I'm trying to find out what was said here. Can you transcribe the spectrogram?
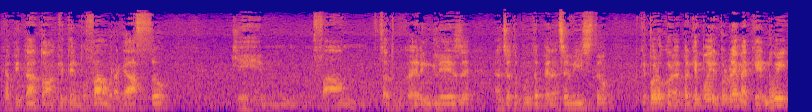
È capitato anche tempo fa un ragazzo che mh, fa, è stato era inglese, a un certo punto appena ci ha visto, che poi lo, perché poi il problema è che noi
